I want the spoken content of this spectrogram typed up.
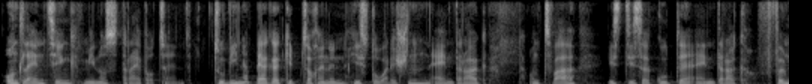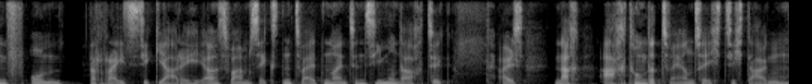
und Lansing minus 3%. Zu Wienerberger gibt es auch einen historischen Eintrag und zwar ist dieser gute Eintrag 35 Jahre her. Es war am 6.2.1987, als nach 862 Tagen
